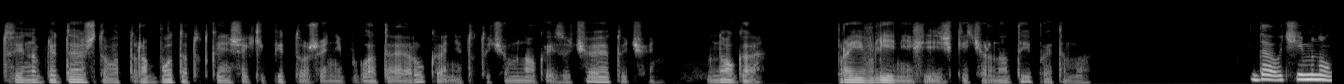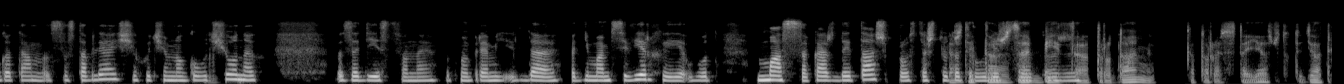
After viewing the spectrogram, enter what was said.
Ты наблюдаешь, что вот работа тут, конечно, кипит тоже, не поглотая рук, они тут очень много изучают, очень много проявлений физической черноты, поэтому да, очень много там составляющих, очень много ученых задействованы. Вот мы прям, да, поднимаемся вверх, и вот масса, каждый этаж просто что-то каждый трудится. Каждый этаж забит тоже. трудами, которые стоят, что-то делают.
